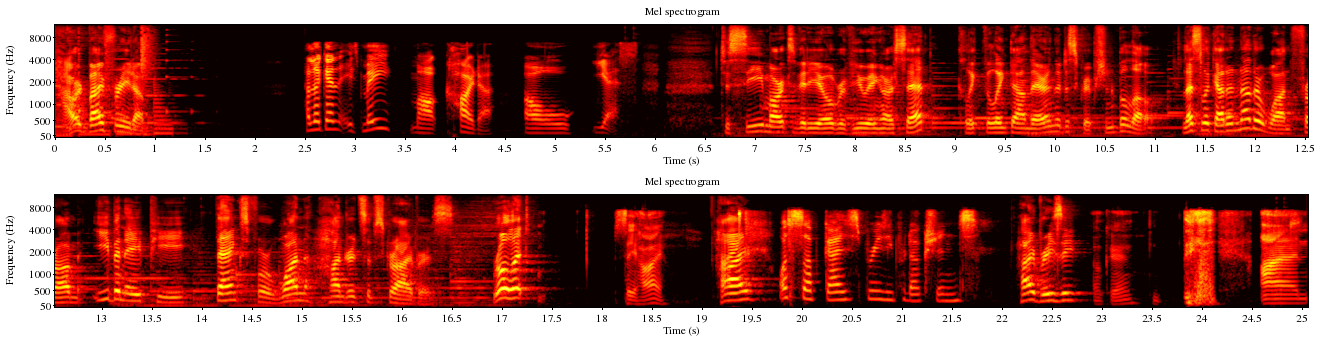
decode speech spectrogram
Powered by Freedom. Hello again, it's me, Mark Hyder. Oh, yes. To see Mark's video reviewing our set, click the link down there in the description below. Let's look at another one from Eben AP. Thanks for 100 subscribers. Roll it! Say hi. Hi. What's up, guys? Breezy Productions. Hi, Breezy. Okay. On.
